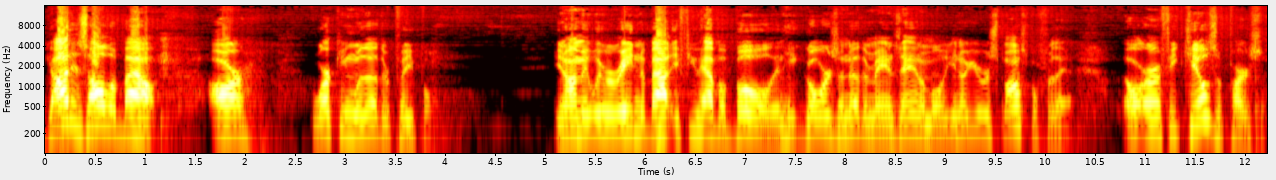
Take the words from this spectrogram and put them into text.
God is all about our working with other people. You know, I mean, we were reading about if you have a bull and he gores another man's animal, you know, you're responsible for that. Or, or if he kills a person,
